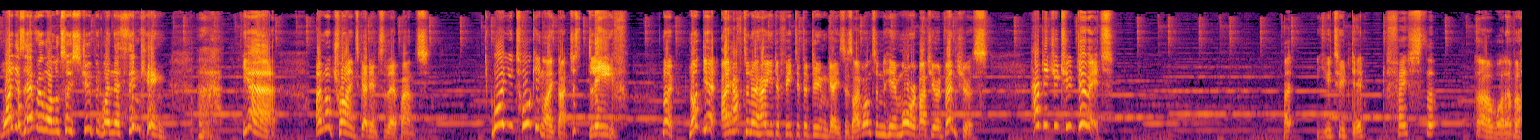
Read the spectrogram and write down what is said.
Why does everyone look so stupid when they're thinking? yeah, I'm not trying to get into their pants. Why are you talking like that? Just leave. No, not yet. I have to know how you defeated the Doomgazers. I want to hear more about your adventures. How did you two do it? Uh, you two did face the... Oh, whatever.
